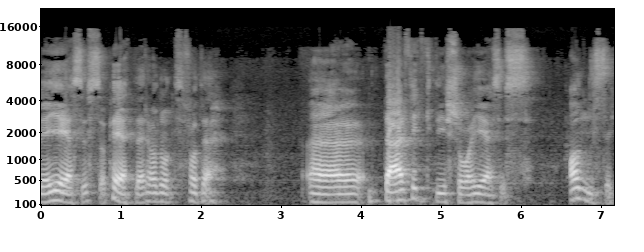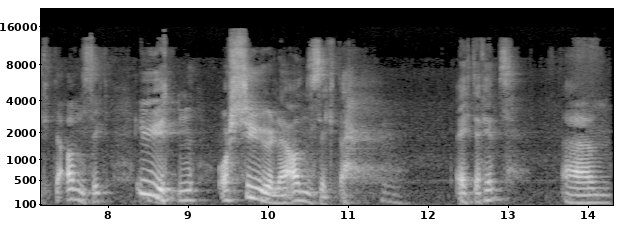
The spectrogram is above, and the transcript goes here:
med Jesus og Peter og noen få til. Eh, der fikk de se Jesus ansikt til ansikt uten å skjule ansiktet. Er ikke det fint? Um,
